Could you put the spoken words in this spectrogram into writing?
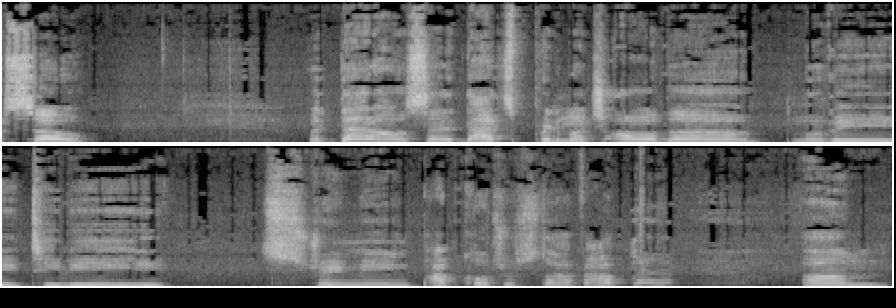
So, with that all said, that's pretty much all the movie, TV, streaming, pop culture stuff out there. Um,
